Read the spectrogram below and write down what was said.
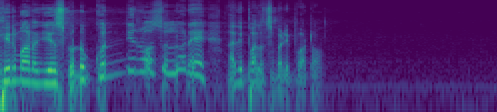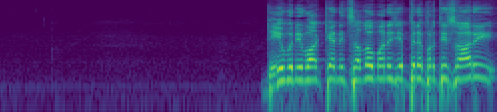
తీర్మానం చేసుకుంటూ కొన్ని రోజుల్లోనే అది పలచబడిపోవటం. దేవుని వాక్యాన్ని చదవమని చెప్పిన ప్రతిసారి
